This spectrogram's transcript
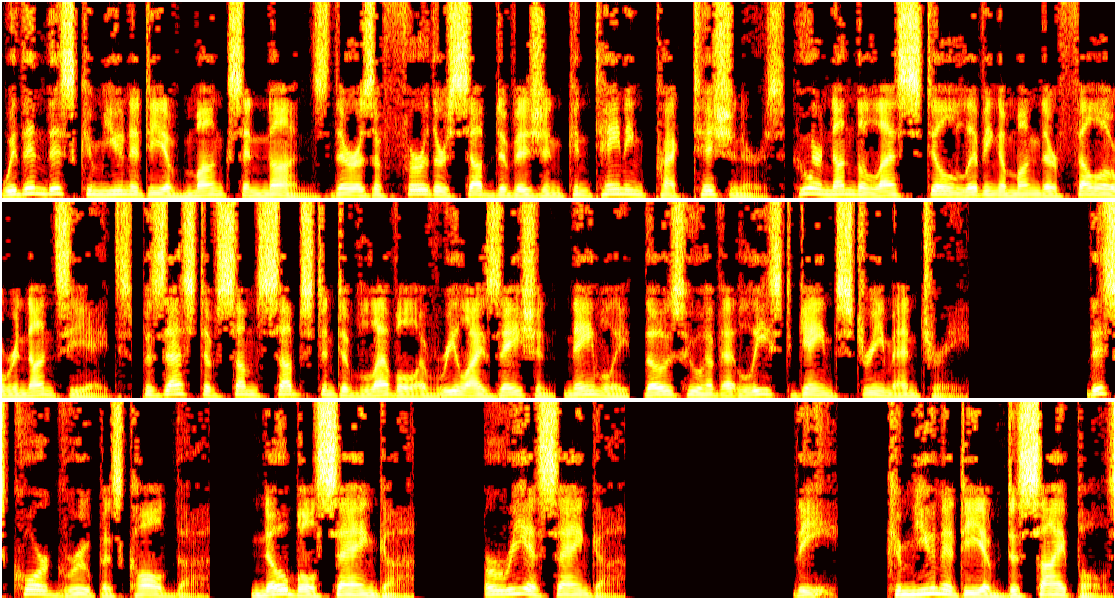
Within this community of monks and nuns there is a further subdivision containing practitioners who are nonetheless still living among their fellow renunciates possessed of some substantive level of realization namely, those who have at least gained stream entry. This core group is called the «noble Sangha» Arya Sangha. The «community of disciples»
